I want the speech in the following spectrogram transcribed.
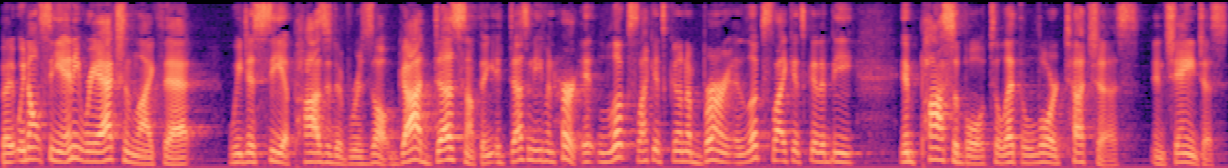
But we don't see any reaction like that we just see a positive result. God does something, it doesn't even hurt. It looks like it's going to burn, it looks like it's going to be impossible to let the Lord touch us and change us.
